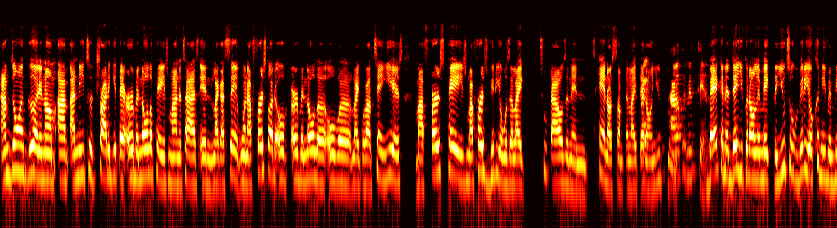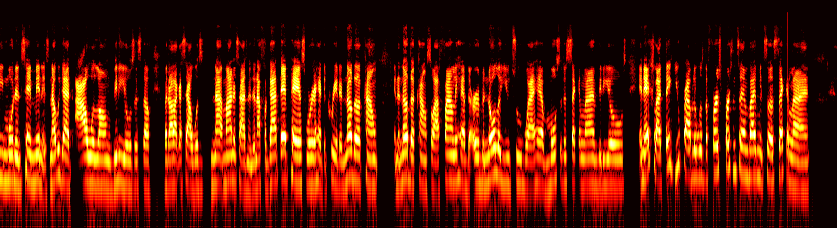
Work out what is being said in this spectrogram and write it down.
I'm doing good, and um, I'm, I need to try to get that Urban NOLA page monetized. And like I said, when I first started Urban NOLA over like about ten years, my first page, my first video was at like 2010 or something like that right. on YouTube. 2010. Back in the day, you could only make the YouTube video couldn't even be more than 10 minutes. Now we got hour long videos and stuff. But like I said, I was not monetizing. Then I forgot that password. I had to create another account and another account. So I finally have the Urban NOLA YouTube where I have most of the second line videos. And actually, I think you probably was the first person to invite me to a second line.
